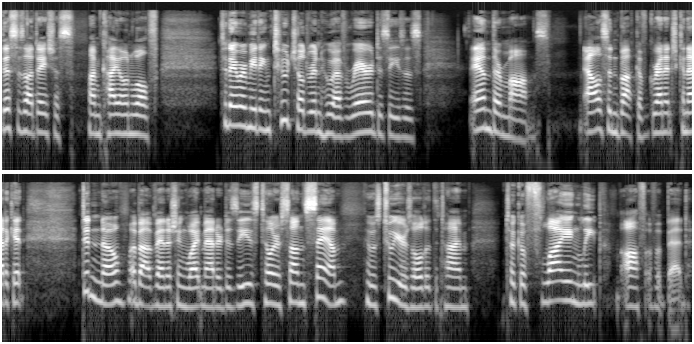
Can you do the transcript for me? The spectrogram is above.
This is Audacious. I'm Chion Wolf. Today we're meeting two children who have rare diseases and their moms. Allison Buck of Greenwich, Connecticut, didn't know about vanishing white matter disease till her son Sam, who was two years old at the time, took a flying leap off of a bed.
